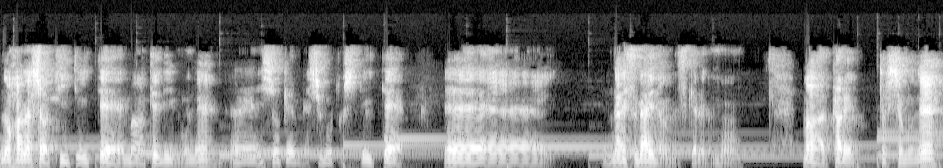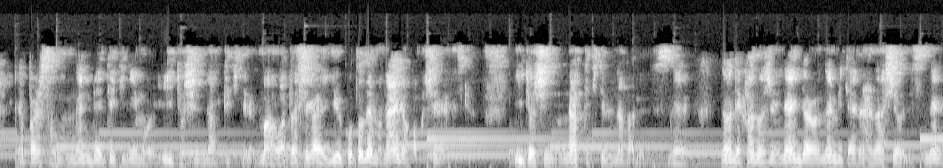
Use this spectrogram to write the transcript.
の話は聞いていて、まあテディもね、えー、一生懸命仕事していて、えー、ナイスガイなんですけれども、まあ彼としてもね、やっぱりその年齢的にもいい年になってきてる。まあ私が言うことでもないのかもしれないですけど、いい年になってきてる中でですね、なんで彼女いないんだろうねみたいな話をですね、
